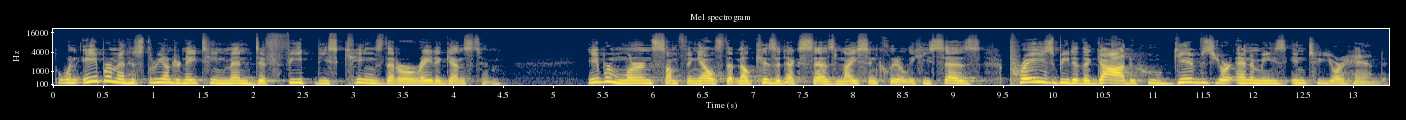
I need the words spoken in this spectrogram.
But when Abram and his 318 men defeat these kings that are arrayed against him, Abram learns something else that Melchizedek says nice and clearly. He says, Praise be to the God who gives your enemies into your hand.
